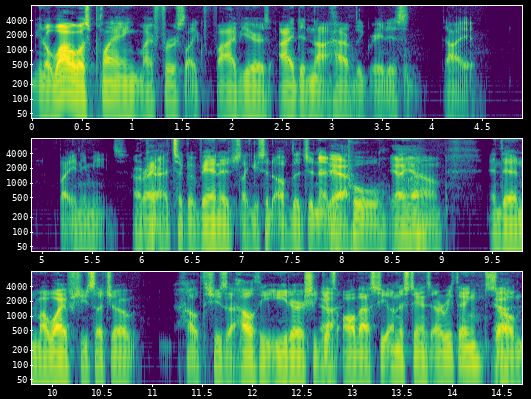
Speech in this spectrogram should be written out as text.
you know while I was playing my first like five years, I did not have the greatest diet by any means. Okay. Right, I took advantage, like you said, of the genetic Yeah. pool. Yeah, yeah. Um, and then my wife, she's such a health. She's a healthy eater. She gets Yeah. all that. She understands everything. So Yeah.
